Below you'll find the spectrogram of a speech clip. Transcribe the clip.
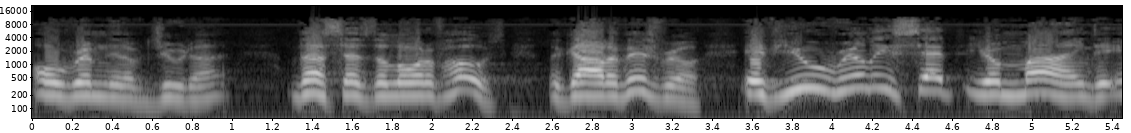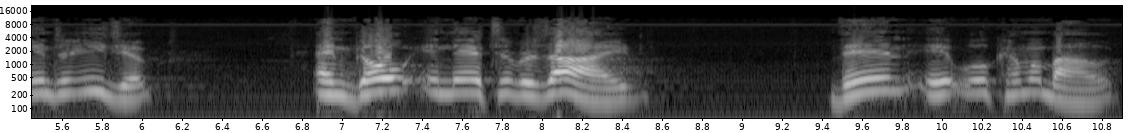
O remnant of Judah. Thus says the Lord of hosts, the God of Israel. If you really set your mind to enter Egypt and go in there to reside, then it will come about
